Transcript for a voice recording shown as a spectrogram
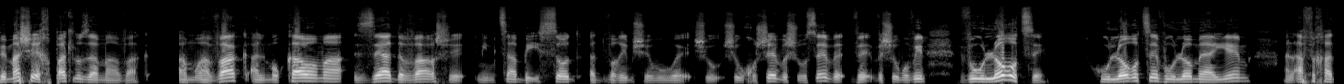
ומה שאכפת לו זה המאבק. המאבק על מוקאומה זה הדבר שנמצא ביסוד הדברים שהוא, שהוא, שהוא חושב ושהוא עושה ו, ושהוא מוביל, והוא לא רוצה, הוא לא רוצה והוא לא מאיים על אף אחד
